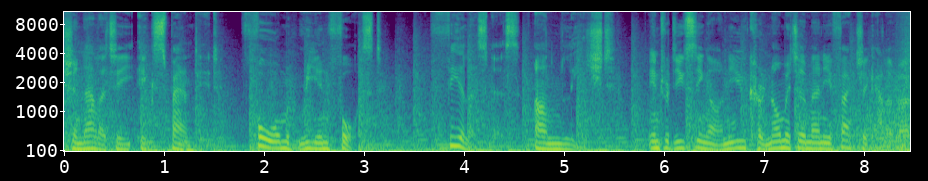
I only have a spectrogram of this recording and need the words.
Functionality expanded, form reinforced, fearlessness unleashed. Introducing our new chronometer manufacture caliber,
